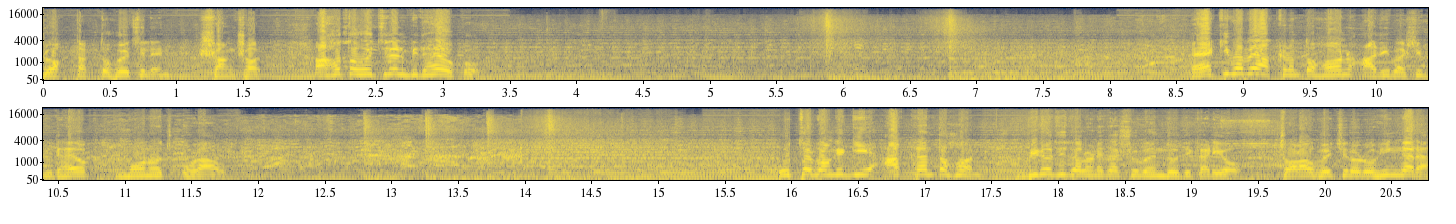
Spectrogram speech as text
রক্তাক্ত হয়েছিলেন সাংসদ। আহত হয়েছিলেন বিধায়কও। একইভাবে আক্রান্ত হন আদিবাসী বিধায়ক মনোজ ওরাও। উত্তরবঙ্গে গিয়ে আক্রান্ত হন বিরোধী দলনেতা শুভেন্দু অধিকারীও চড়াও হয়েছিল রোহিঙ্গারা।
